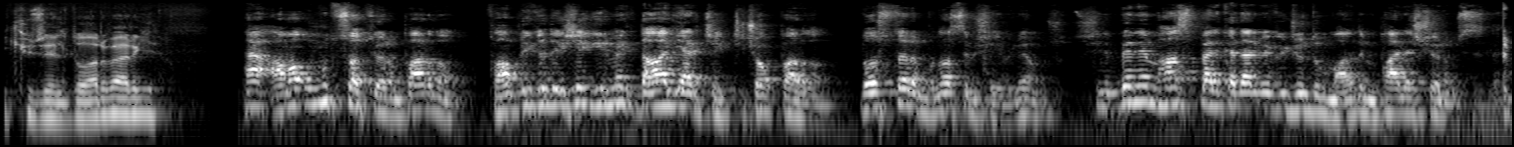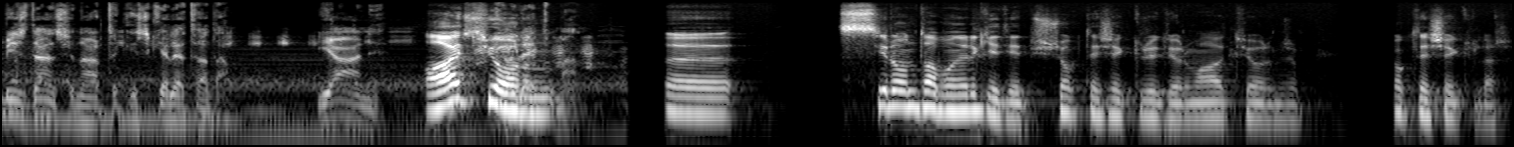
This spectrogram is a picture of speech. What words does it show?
250 dolar vergi. Ha ama umut satıyorum pardon. Fabrikada işe girmek daha gerçekçi çok pardon. Dostlarım bu nasıl bir şey biliyor musunuz? Şimdi benim hasbelkader bir vücudum var değil mi? Paylaşıyorum sizle. Bizdensin artık iskelet adam. Yani. Ait yorum. Ee, Siron abonelik hediye etmiş. Çok teşekkür ediyorum Ait yorumcum. Çok teşekkürler.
